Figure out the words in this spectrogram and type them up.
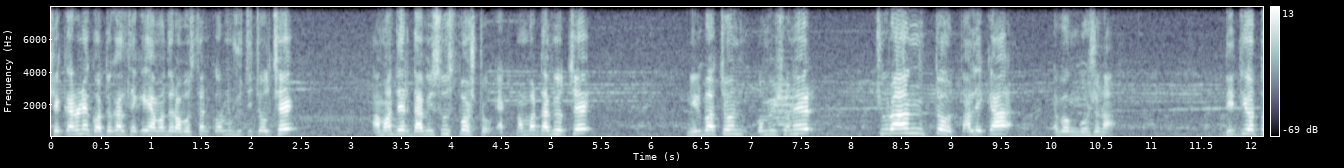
সে কারণে গতকাল থেকেই আমাদের অবস্থান কর্মসূচি চলছে। আমাদের দাবি সুস্পষ্ট। এক নম্বর দাবি হচ্ছে নির্বাচন কমিশনের চূড়ান্ত তালিকা এবং ঘোষণা। দ্বিতীয়ত,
